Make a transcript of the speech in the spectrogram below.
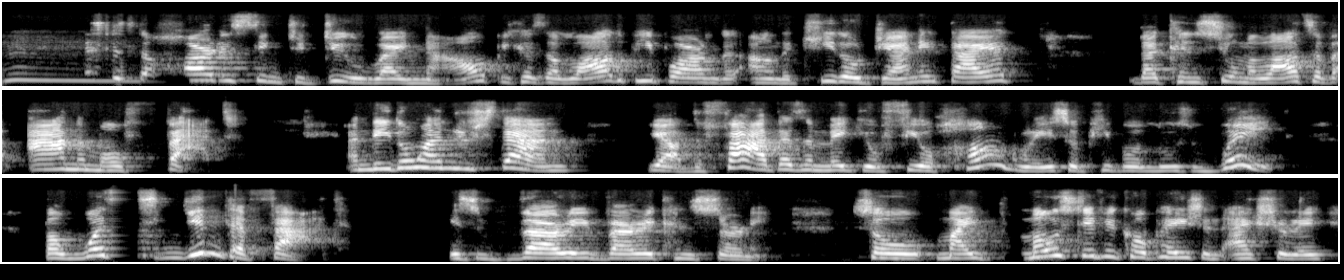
Mm. This is the hardest thing to do right now because a lot of people are on the, on the ketogenic diet that consume a lot of animal fat. And they don't understand yeah, the fat doesn't make you feel hungry, so people lose weight. But what's in the fat is very, very concerning. So my most difficult patient actually,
